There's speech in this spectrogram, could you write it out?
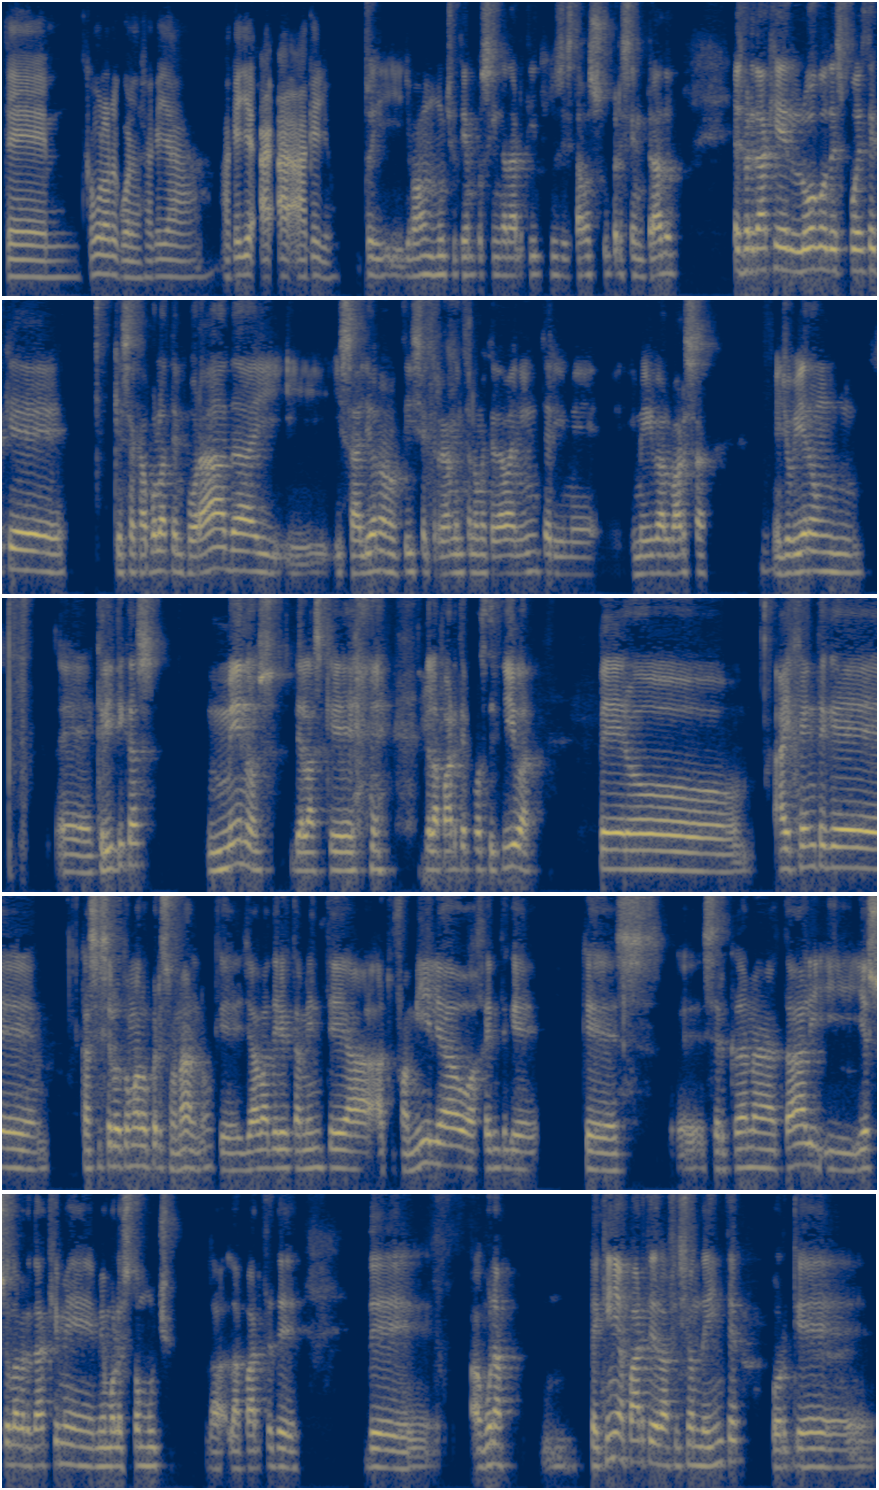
Te, ¿cómo lo recuerdas aquella, aquella, aquello? y llevamos mucho tiempo sin ganar títulos y estaba súper centrado. Es verdad que luego, después de que, que se acabó la temporada y salió la noticia que realmente no me quedaba en Inter y me, y me iba al Barça, me llovieron eh, críticas, menos de las que de la parte positiva, pero hay gente que casi se lo toma a lo personal, ¿no? que ya va directamente a, tu familia o a gente que, que es eh, cercana a tal, y, eso la verdad que me, molestó mucho, la, parte de, de alguna pequeña parte de la afición de Inter, porque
